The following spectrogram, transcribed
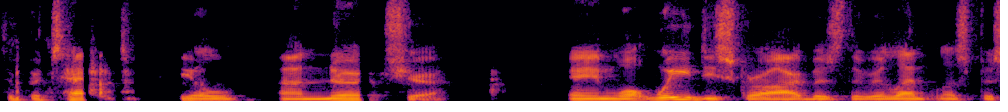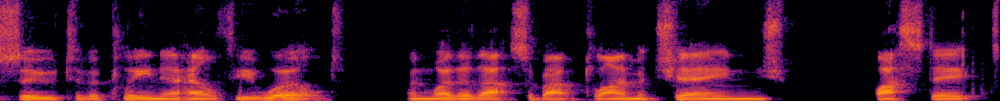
to protect, heal, and nurture in what we describe as the relentless pursuit of a cleaner, healthier world. And whether that's about climate change, plastics,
